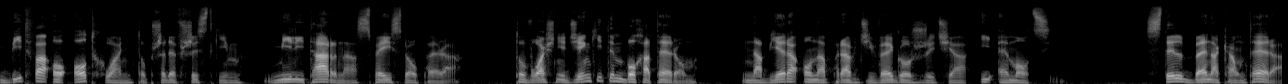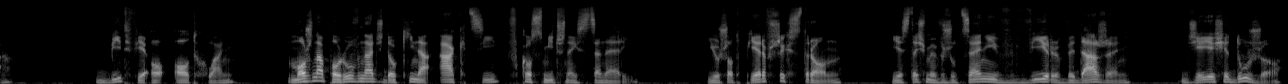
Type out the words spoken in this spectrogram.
bitwa o otchłań to przede wszystkim militarna space opera, to właśnie dzięki tym bohaterom nabiera ona prawdziwego życia i emocji. Styl Bena Countera w bitwie o otchłań można porównać do kina akcji w kosmicznej scenerii. Już od pierwszych stron jesteśmy wrzuceni w wir wydarzeń, dzieje się dużo,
